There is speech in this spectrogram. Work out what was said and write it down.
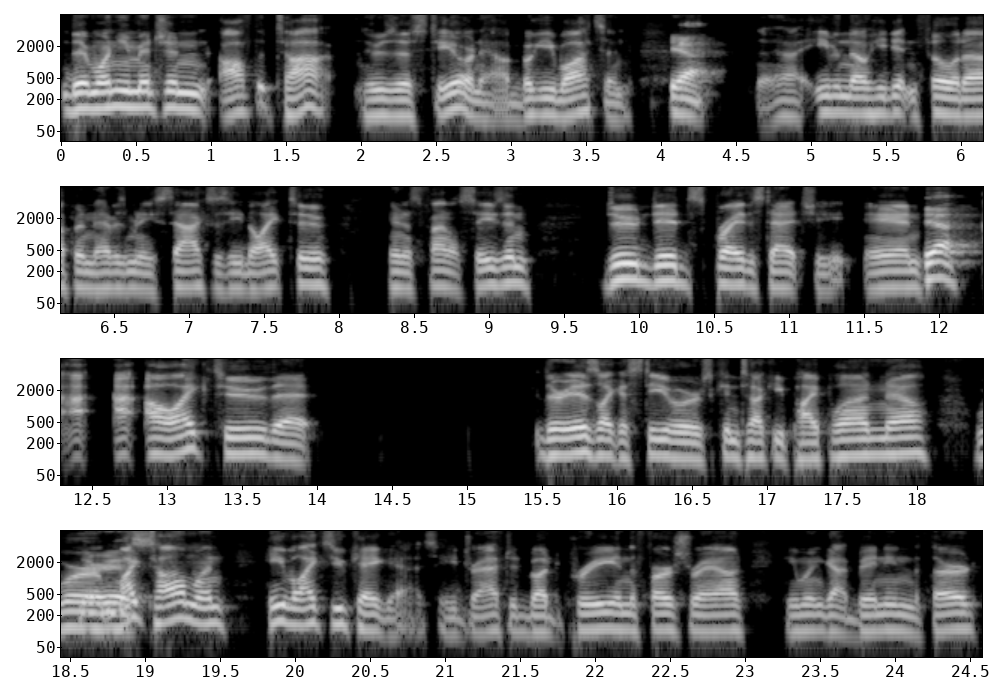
the one you mentioned off the top, who's a Steeler now, Boogie Watson. Yeah. Uh, even though he didn't fill it up and have as many sacks as he'd like to in his final season, dude did spray the stat sheet and. Yeah. I, I, I like too that there is like a Steelers Kentucky pipeline now where Mike. Tomlin he likes UK guys. He drafted Bud Dupree in the first round. He went and got Benny in the third,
